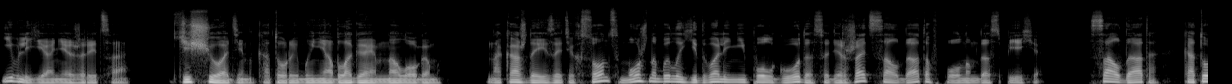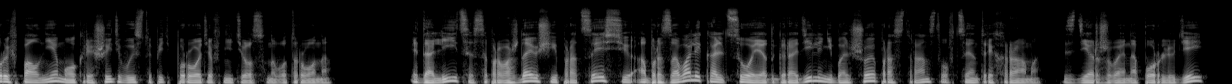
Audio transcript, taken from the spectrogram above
и влияния жреца. Еще один, который мы не облагаем налогом. На каждое из этих солнц можно было едва ли не полгода содержать солдата в полном доспехе. Солдата, который вполне мог решить выступить против нетесанного трона. Эдолийцы, сопровождающие процессию, образовали кольцо и отгородили небольшое пространство в центре храма, сдерживая напор людей,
